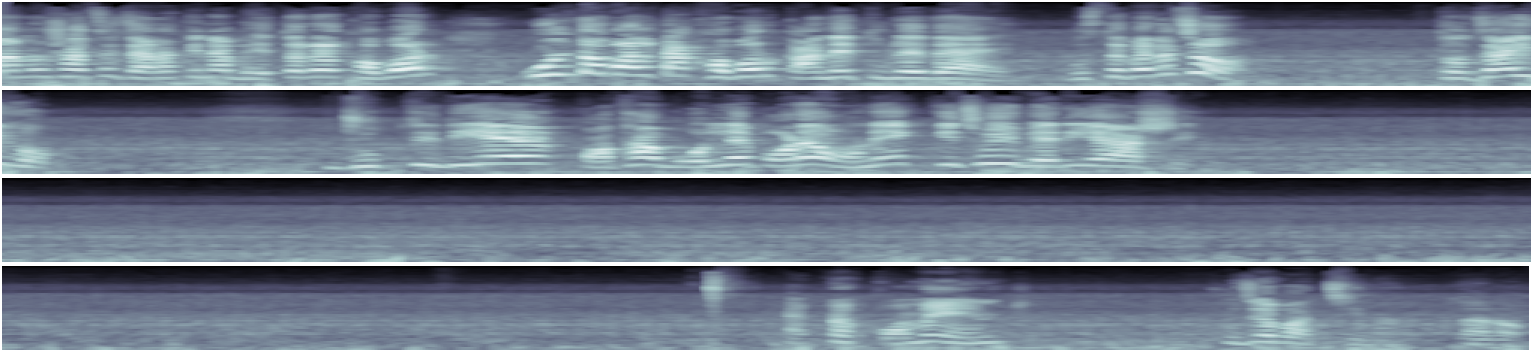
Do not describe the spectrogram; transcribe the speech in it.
মানুষ আছে যারা কিনা ভেতরের খবর, উল্টোপাল্টা খবর কানে তুলে দেয়। বুঝতে পেরেছ? তো যাই হোক। যুক্তি দিয়ে কথা বললে পরে অনেক কিছুই বেরিয়ে আসে। একটা কমেন্ট খুঁজে পাচ্ছি না, দাঁড়াও।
